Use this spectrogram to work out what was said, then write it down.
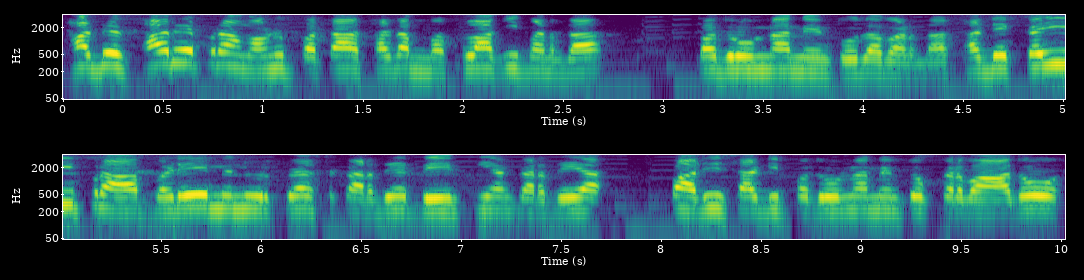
ਸਾਡੇ ਸਾਰੇ ਭਰਾਵਾਂ ਨੂੰ ਪਤਾ ਸਾਡਾ ਮਸਲਾ ਕੀ ਬਣਦਾ, ਪਦਰੋਨਾ ਮਿਹਨਤੋ ਦਾ ਬਣਦਾ। ਸਾਡੇ ਕਈ ਭਰਾ ਬੜੇ ਮੈਨੂੰ ਰਿਕੁਐਸਟ ਕਰਦੇ ਆ ਬੇਨਤੀਆਂ ਕਰਦੇ ਆ ਭਾਜੀ, ਸਾਡੀ ਪਦਰੋਨਾ ਮਿਹਨਤੋ ਕਰਵਾ ਦਿਓ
